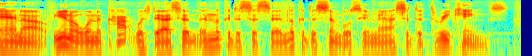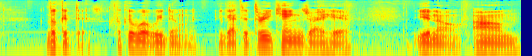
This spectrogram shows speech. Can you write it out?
And uh, you know, when the cop was there, I said, and look at this. I said, look at the symbols here, man. I said, the three kings. Look at this. Look at what we're doing. You got the three kings right here. You know. Um,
